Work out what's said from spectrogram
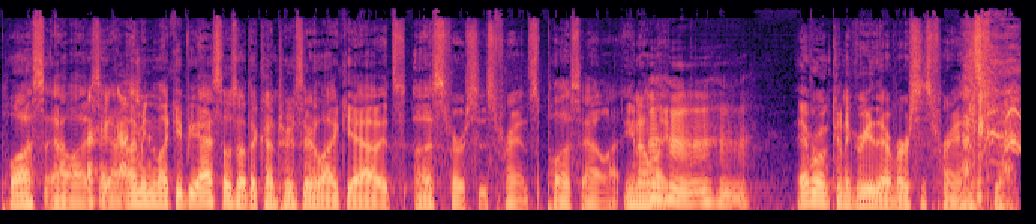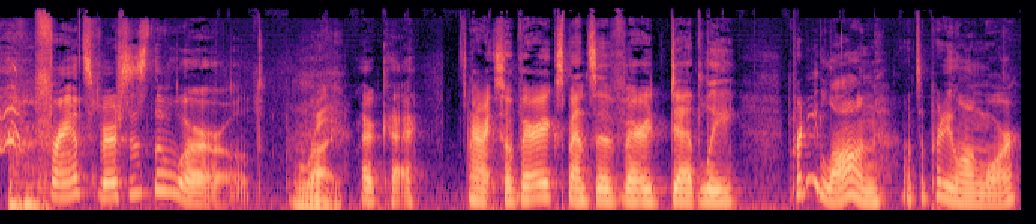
Plus allies, Okay, yeah. I mean, like if you ask those other countries, they're like, yeah, it's us versus France plus allies. You know, like Mm-hmm, everyone can agree they're versus France. France versus the world. right. Okay. All right, so very expensive, very deadly, pretty long. That's a pretty long war.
